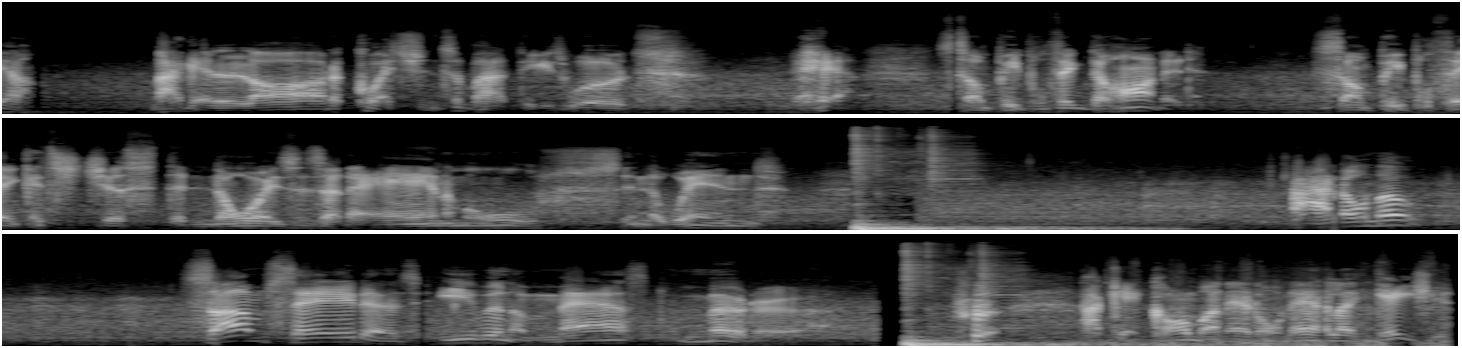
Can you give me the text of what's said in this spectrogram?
Yeah, I get a lot of questions about these woods. Yeah, some people think they're haunted. Some people think it's just the noises of the animals in the wind. I don't know. Some say there's even a masked murder. I can't comment on that allegation,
